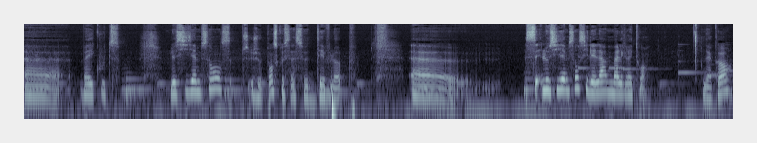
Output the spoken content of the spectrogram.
Euh, Bah écoute, le sixième sens, je pense que ça se développe. Euh, le sixième sens, il est là malgré toi. D'accord?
